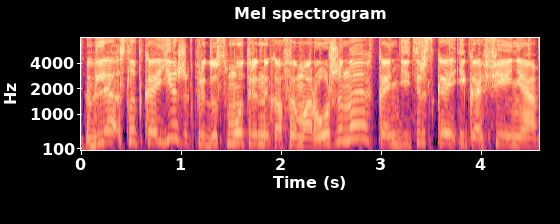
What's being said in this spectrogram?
Для сладкоежек предусмотрены кафе-мороженое, кондитерская и кофейня.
